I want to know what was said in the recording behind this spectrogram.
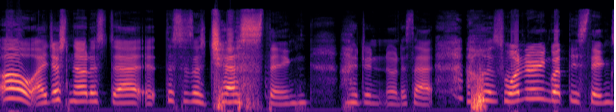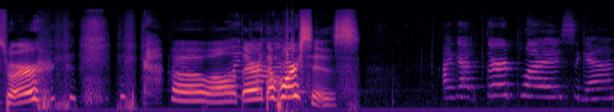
Oh, I just noticed that it, this is a chess thing. I didn't notice that. I was wondering what these things were. oh well, oh my they're the horses. I got third place again.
